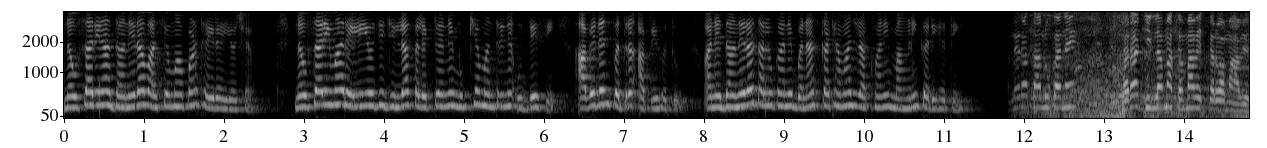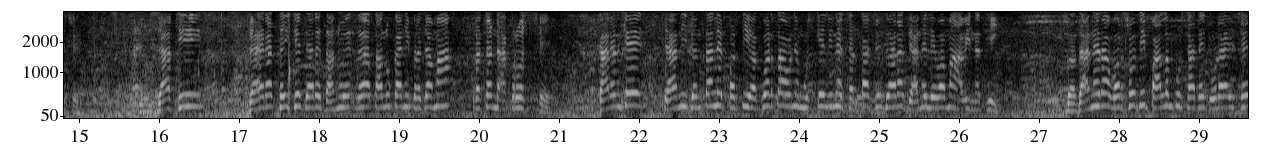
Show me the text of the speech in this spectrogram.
નવસારીના ધાનેરાવાસીઓમાં પણ થઈ રહ્યો છે. નવસારીમાં રેલી યોજી જિલ્લા કલેક્ટરને મુખ્યમંત્રીને ઉદ્દેશી આવેદનપત્ર આપ્યું હતું અને ધાનેરા તાલુકાને બનાસકાંઠામાં જ રાખવાની માંગણી કરી હતી. ધાનેરા તાલુકાને થરાદ જિલ્લામાં સમાવેશ કરવામાં આવ્યો છે. જ્યારથી જાહેરાત થઈ છે ત્યારે ધાનેરા તાલુકાની પ્રજામાં પ્રચંડ આક્રોશ છે. કારણ કે ત્યાંની જનતાને પડતી અગવડતાઓ અને મુશ્કેલીને સરકારશ્રી દ્વારા ધ્યાને લેવામાં આવી નથી. ધાનેરા વર્ષોથી પાલનપુર સાથે જોડાયેલ છે.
